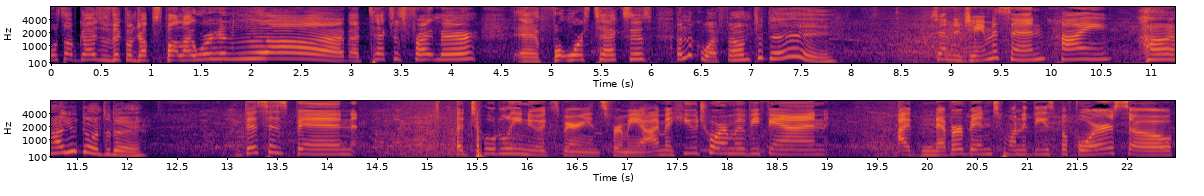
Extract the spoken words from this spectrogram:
What's up, guys? It's Vic from Drop the Spotlight. We're here live at Texas Frightmare in Fort Worth, Texas. And look who I found today. Jenna Jameson. Hi. Hi, how you doing today? This has been a totally new experience for me. I'm a huge horror movie fan. I've never been to one of these before, so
